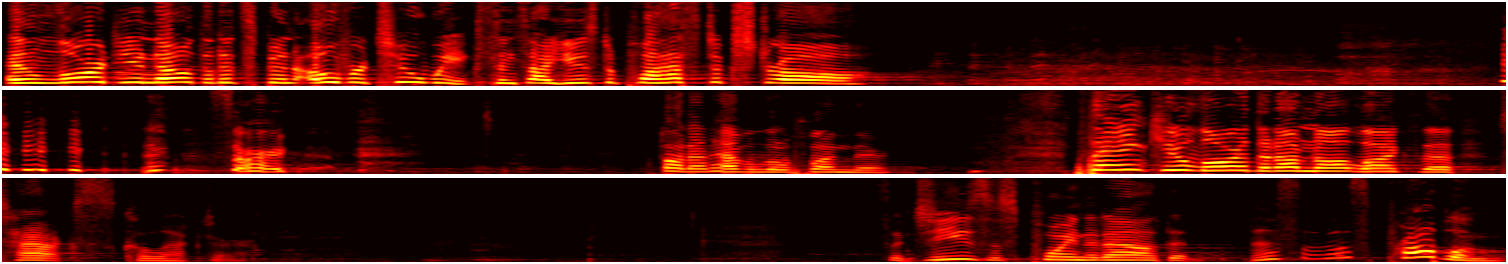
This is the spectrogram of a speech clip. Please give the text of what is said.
And Lord, you know that it's been over two weeks since I used a plastic straw. Sorry. Thought I'd have a little fun there. Thank you, Lord, that I'm not like the tax collector. So Jesus pointed out that that's, that's a problem.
